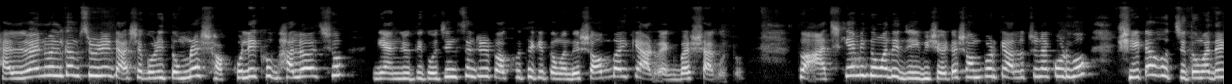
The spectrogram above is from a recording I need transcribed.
হ্যালো অ্যান্ড ওয়েলকাম স্টুডেন্ট আশা করি তোমরা সকলেই খুব ভালো আছো। জ্ঞানজ্যোতি কোচিং সেন্টারের পক্ষ থেকে তোমাদের সবাইকে আরও একবার স্বাগত। তো আজকে আমি তোমাদের যেই বিষয়টা সম্পর্কে আলোচনা করব, সেটা হচ্ছে তোমাদের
